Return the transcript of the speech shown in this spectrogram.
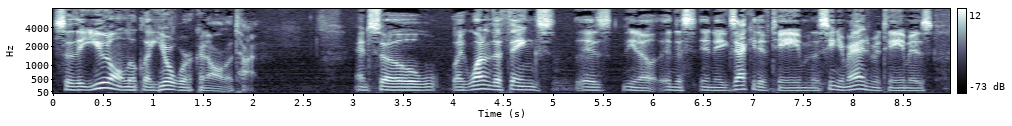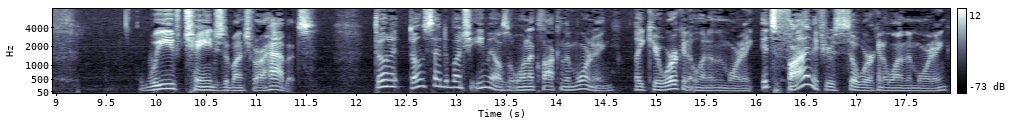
so that you don't look like you're working all the time. And so, like one of the things is, you know, in this in the executive team, the senior management team is, we've changed a bunch of our habits. Don't don't send a bunch of emails at one o'clock in the morning like you're working at one in the morning. It's fine if you're still working at one in the morning.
